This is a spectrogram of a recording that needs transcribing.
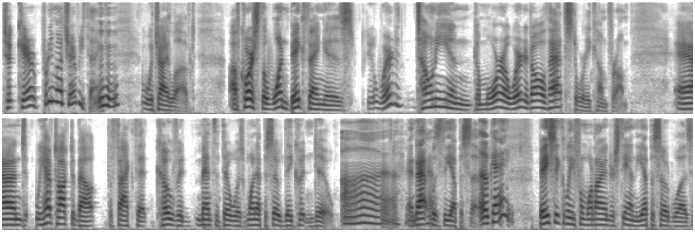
took care of pretty much everything, mm-hmm. which I loved. Of course, the one big thing is where did Tony and Gamora, where did all that story come from? And we have talked about the fact that COVID meant that there was one episode they couldn't do. Ah, And that was the episode. okay. Basically, from what I understand, the episode was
